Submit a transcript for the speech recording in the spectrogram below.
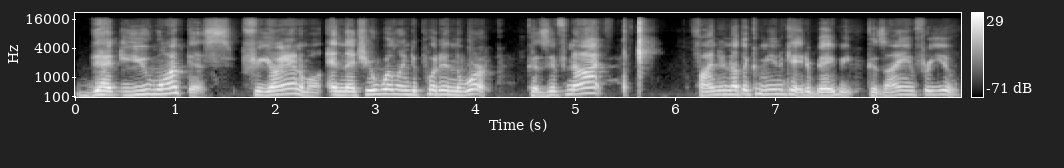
that you want this for your animal and that you're willing to put in the work. Because if not, find another communicator, baby, because I ain't for you.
